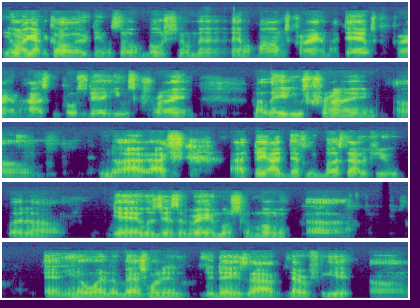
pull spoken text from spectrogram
you know, I got the call, everything was so emotional, man. My mom was crying, my dad was crying, my high school coach was there, he was crying, my lady was crying. Um, you know, I I I think I definitely bust out a few, but um, yeah, it was just a very emotional moment. Uh, and you know, one of the best, one of the days that I'll never forget. Um,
